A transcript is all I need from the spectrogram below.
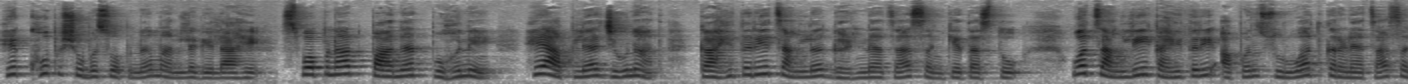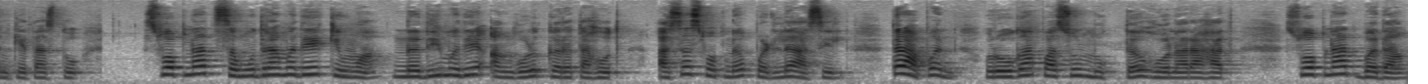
हे खूप शुभ स्वप्न मानलं गेलं आहे. स्वप्नात पाण्यात पोहणे हे आपल्या जीवनात काहीतरी चांगलं घडण्याचा संकेत असतो व चांगली काहीतरी आपण सुरुवात करण्याचा संकेत असतो. स्वप्नात समुद्रामध्ये किंवा नदीमध्ये आंघोळ करत आहोत असं स्वप्न पडलं असेल तर आपण रोगापासून मुक्त होणार आहात. स्वप्नात बदाम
